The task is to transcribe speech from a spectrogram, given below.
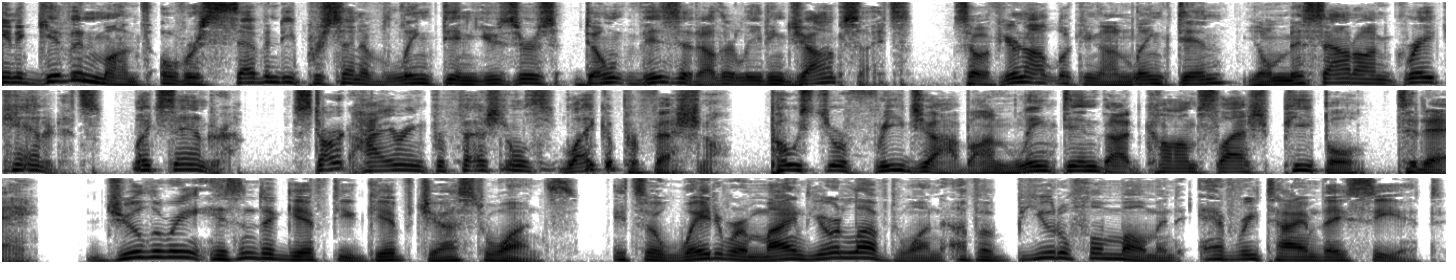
In a given month, over 70% of LinkedIn users don't visit other leading job sites. So if you're not looking on LinkedIn, you'll miss out on great candidates like Sandra. Start hiring professionals like a professional. Post your free job on linkedin.com/people today. Jewelry isn't a gift you give just once. It's a way to remind your loved one of a beautiful moment every time they see it.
